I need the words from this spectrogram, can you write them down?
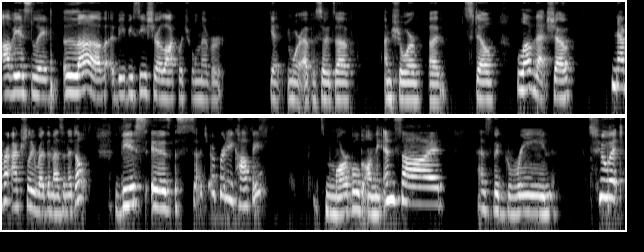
Obviously, love BBC Sherlock, which we'll never get more episodes of, I'm sure, but still love that show. Never actually read them as an adult. This is such a pretty copy. It's marbled on the inside, has the green to it.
